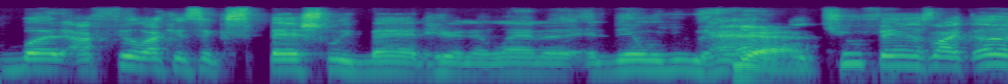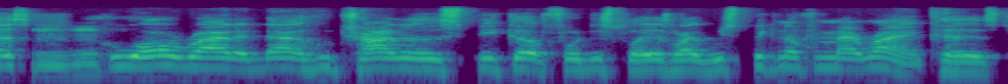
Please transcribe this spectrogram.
But I feel like it's especially bad here in Atlanta. And then when you have Yeah. the true fans like us Mhm. who all ride or die, who try to speak up for these players, like we're speaking up for Matt Ryan, because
